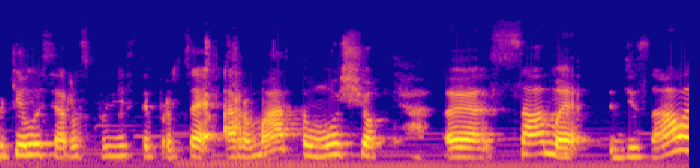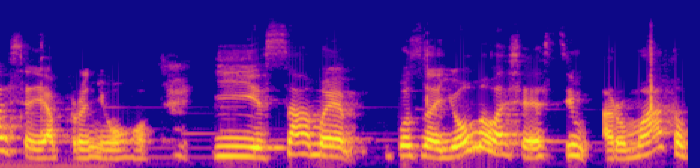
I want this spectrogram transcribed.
хотілося розповісти про цей аромат, тому що е, саме дізналася я про нього, і саме познайомилася я з цим ароматом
